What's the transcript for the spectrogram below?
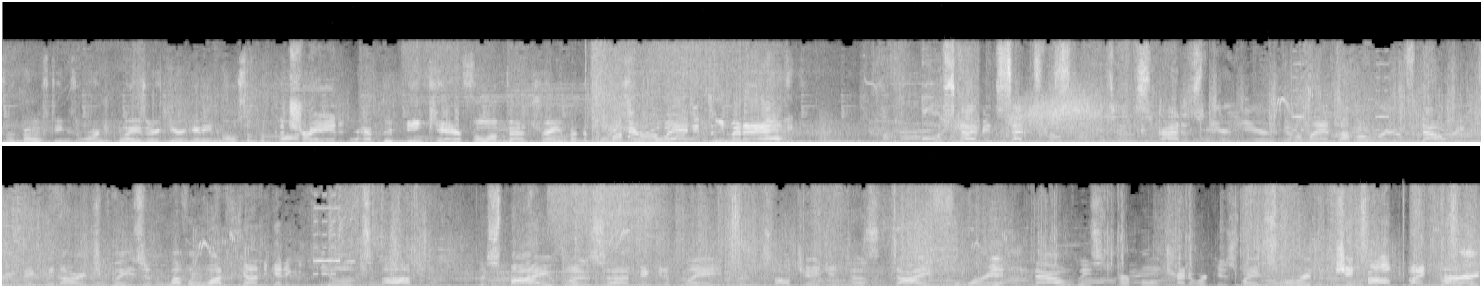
for both teams. Orange Glazer here getting most of the pockets. train. They have to be careful of that train, but the point Pyro in. Team NA. Oh, Skyman sent Stratosphere here, gonna land on the roof, now regrouping with Orange Glazer, the level 1 gun getting healed up. The Spy was uh, making a play, but change, JJ does die for it, and now Lazy Purple trying to work his way forward. J oh, by Berd?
